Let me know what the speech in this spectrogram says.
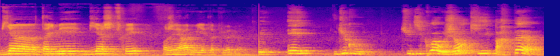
bien timés, bien chiffrés, en général, oui, il y a de la plus-value. Oui, et du coup, tu dis quoi aux gens qui, par peur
